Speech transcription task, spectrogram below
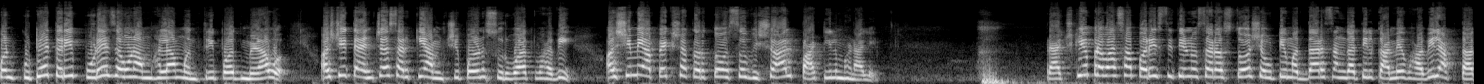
पण कुठेतरी पुढे जाऊन आम्हाला मंत्रीपद मिळावं अशी त्यांच्यासारखी आमची पण सुरुवात व्हावी अशी मी अपेक्षा करतो असं विशाल पाटील म्हणाले. राजकीय प्रवास हा परिस्थितीनुसार असतो शेवटी मतदारसंघातील कामे व्हावी लागतात.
